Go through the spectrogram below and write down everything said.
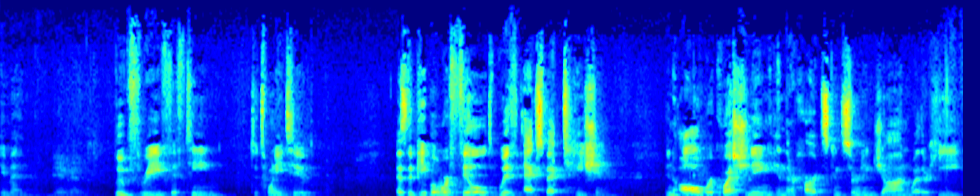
Amen. Amen. Luke 3 15 to 22. As the people were filled with expectation, and all were questioning in their hearts concerning John whether he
